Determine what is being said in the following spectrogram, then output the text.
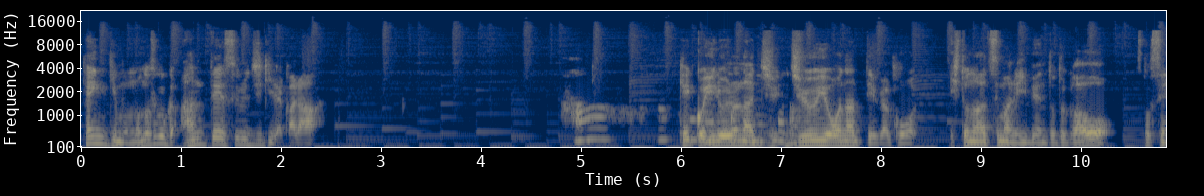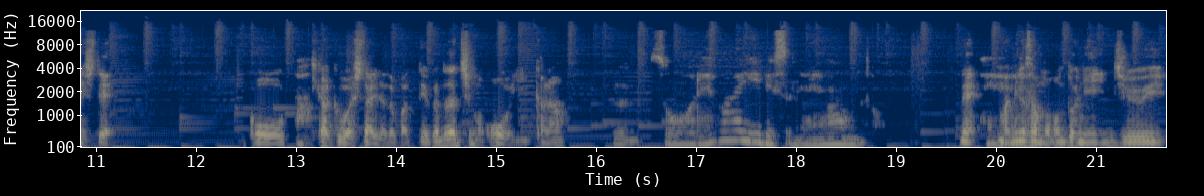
天気もものすごく安定する時期だから、は結構いろいろな重要なっていうか、こう、人の集まるイベントとかを率先して、こうあ、企画をしたりだとかっていう方たちも多いかな。うん。あ、それはいいですね。ねまあ皆さんも本当に11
